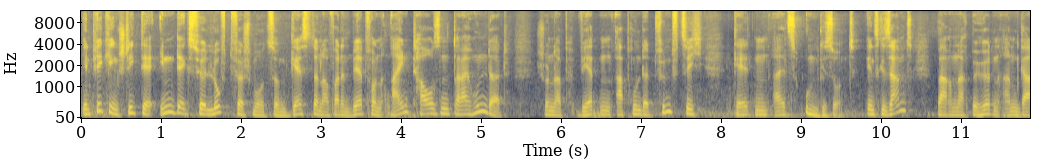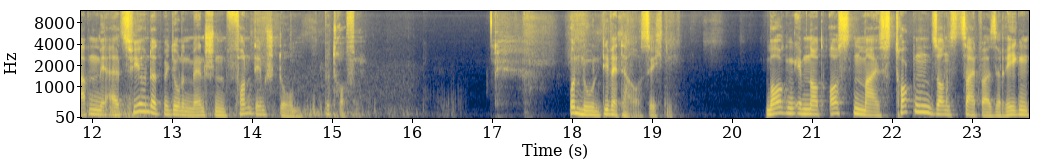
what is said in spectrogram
In Peking stieg der Index für Luftverschmutzung gestern auf einen Wert von 1300. Schon ab Werten ab 150 gelten als ungesund. Insgesamt waren nach Behördenangaben mehr als 400 Millionen Menschen von dem Sturm betroffen. Und nun die Wetteraussichten. Morgen im Nordosten meist trocken, sonst zeitweise Regen,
